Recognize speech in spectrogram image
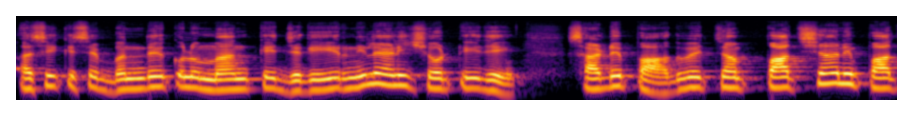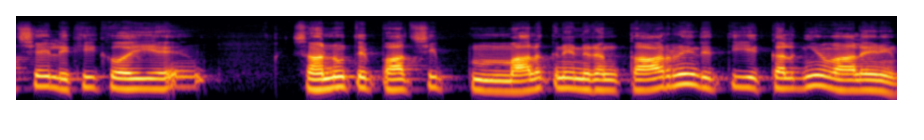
ਅਸੀਂ ਕਿਸੇ ਬੰਦੇ ਕੋਲੋਂ ਮੰਗ ਕੇ ਜਗੀਰ ਨਹੀਂ ਲੈਣੀ ਛੋਟੀ ਜੀ ਸਾਡੇ ਭਾਗ ਵਿੱਚ ਤਾਂ ਪਾਤਸ਼ਾਹ ਨੇ ਪਾਤਸ਼ਾਹ ਲਿਖੀ ਕੋਈ ਏ। ਸਾਨੂੰ ਤੇ ਪਾਤਸ਼ਾਹ ਮਾਲਕ ਨੇ ਨਿਰੰਕਾਰ ਨਹੀਂ ਦਿੱਤੀ, ਇਹ ਕਲਗੀਆਂ ਵਾਲੇ ਨੇ।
